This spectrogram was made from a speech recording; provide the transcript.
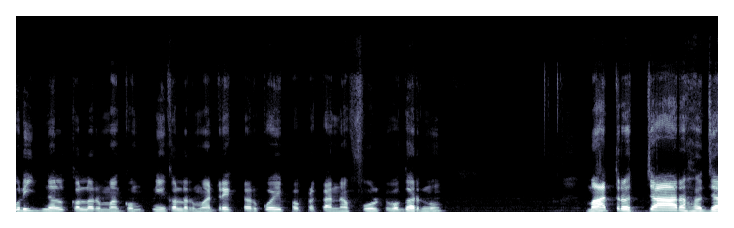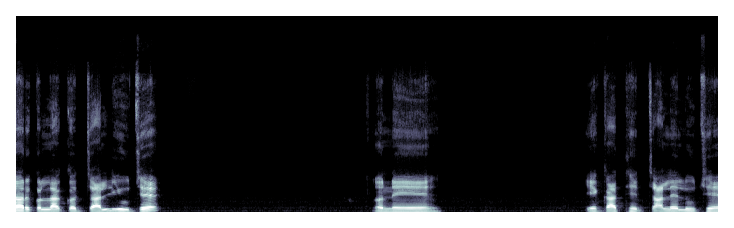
ઓરિજિનલ કલરમાં, કંપની કલરમાં ટ્રેક્ટર કોઈ પણ પ્રકારના ફોલ્ટ વગરનું માત્ર ચાર હજાર કલાક જ ચાલ્યું છે. અને એક હાથે ચાલેલું છે.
